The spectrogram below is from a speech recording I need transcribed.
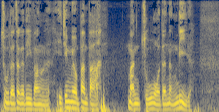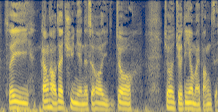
住的这个地方呢，已经没有办法满足我的能力了。所以刚好在去年的时候，就就决定要买房子，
